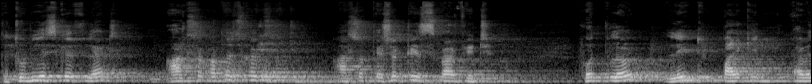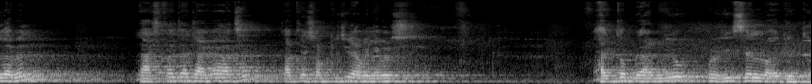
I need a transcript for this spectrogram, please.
তো টু বিএসকে ফ্ল্যাট আটশো কত স্কোয়ার ফিট আটশো তেষট্টি square feet fourth floor lift parking available রাস্তা যা জায়গা আছে, তাতে সব কিছুই অ্যাভেলেবেল একদম ব্র্যান্ড নিউ রিসেল নয় কিন্তু।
